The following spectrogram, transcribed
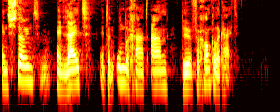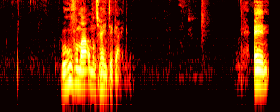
en steunt en lijdt en ten onder gaat aan de vergankelijkheid. We hoeven maar om ons heen te kijken. En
